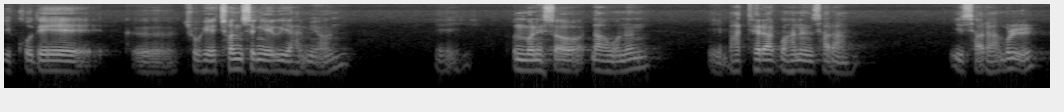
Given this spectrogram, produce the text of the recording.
이 고대 그 교회 전승에 의하면 예, 본문에서 나오는 이 마테라고 하는 사람, 이 사람을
